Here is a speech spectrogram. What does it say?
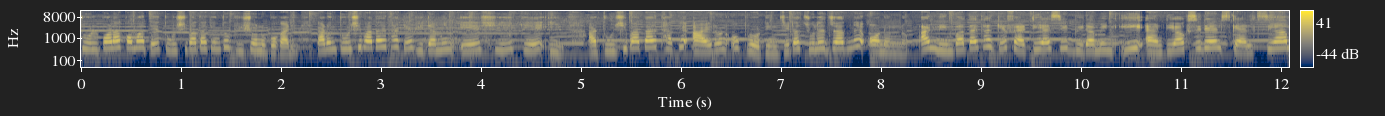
চুল পড়া কমাতে তুলসী পাতা কিন্তু ভীষণ উপকারী, কারণ তুলসী পাতায় থাকে ভিটামিন এ, সি, কে, ই, আর তুলসী পাতায় থাকে আয়রন ও প্রোটিন, যেটা চুলের যত্নে অনন্য। আর নিম পাতায় থাকে fatty acid, vitamin E, antioxidants, calcium,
